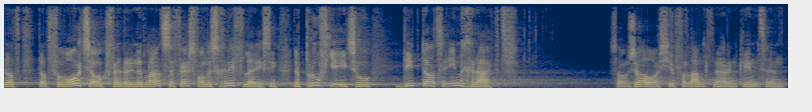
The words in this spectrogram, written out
dat, dat verwoordt ze ook verder in het laatste vers van de schriftlezing. Daar proef je iets hoe diep dat ingrijpt. Zo zo, als je verlangt naar een kind en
